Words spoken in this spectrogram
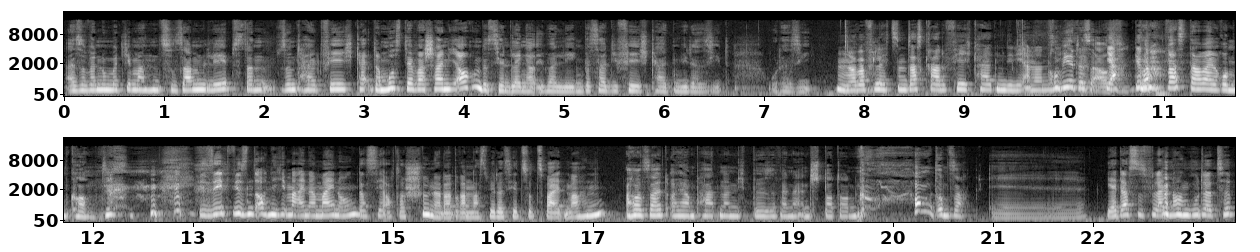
also wenn du mit jemandem zusammenlebst, dann sind halt Fähigkeiten, da muss der wahrscheinlich auch ein bisschen länger überlegen, bis er die Fähigkeiten wieder sieht oder sie. Hm, Aber vielleicht sind das gerade Fähigkeiten, die die anderen Probiert nicht es aus. Ja, genau. Guckt, was dabei rumkommt. Ihr seht, wir sind auch nicht immer einer Meinung. Das ist ja auch das Schöne daran, dass wir das hier zu zweit machen. Aber seid eurem Partner nicht böse, wenn er ins Stottern kommt und sagt, äh. Ja, das ist vielleicht noch ein guter Tipp.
